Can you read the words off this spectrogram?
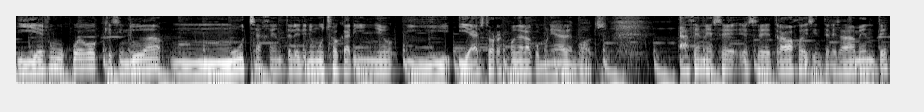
Y es un juego que sin duda mucha gente le tiene mucho cariño y, y a esto responde la comunidad de mods. Hacen ese, ese trabajo desinteresadamente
